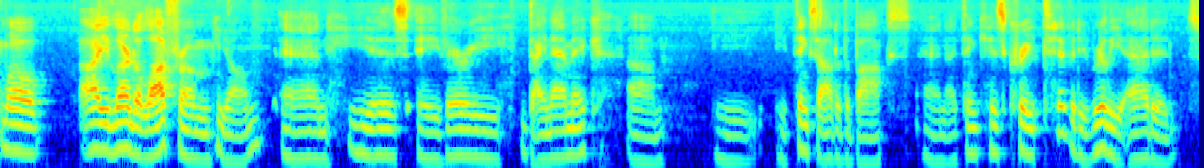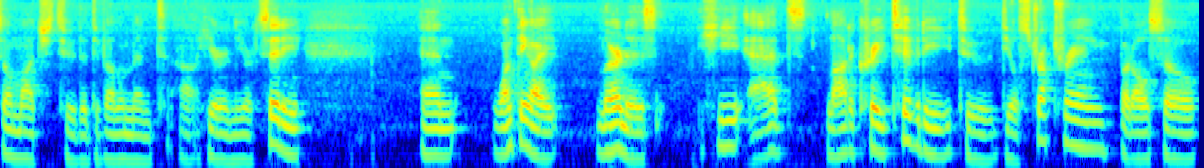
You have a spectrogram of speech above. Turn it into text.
Well, I learned a lot from Young, and he is a very dynamic, um, he he thinks out of the box, and I think his creativity really added so much to the development uh, here in New York City. And one thing I learned is he adds a lot of creativity to deal structuring, but also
